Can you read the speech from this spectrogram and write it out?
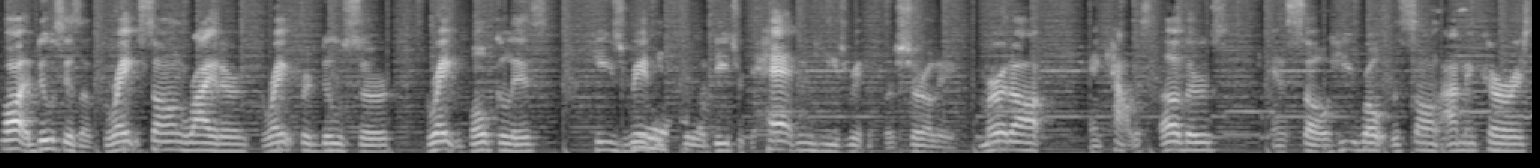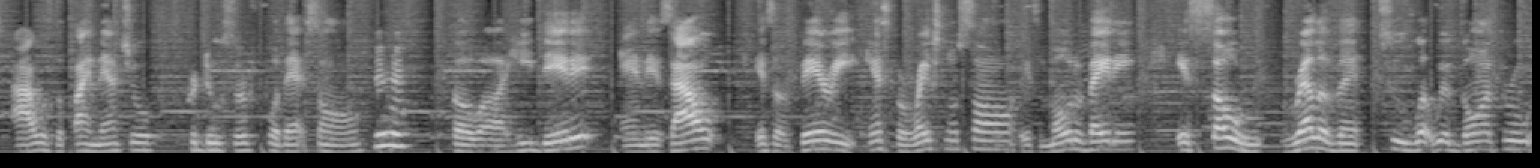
Claude Deuce is a great songwriter, great producer, great vocalist. He's written yeah. for Dietrich Haddon. He's written for Shirley Murdock and countless others. And so he wrote the song I'm Encouraged. I was the financial producer for that song. Mm-hmm. So uh, he did it and it's out. It's a very inspirational song. It's motivating. It's so relevant to what we're going through.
